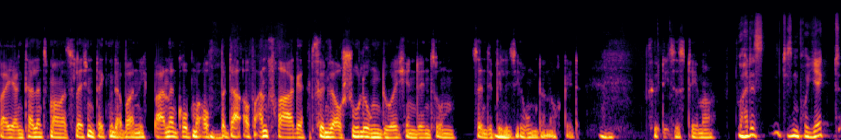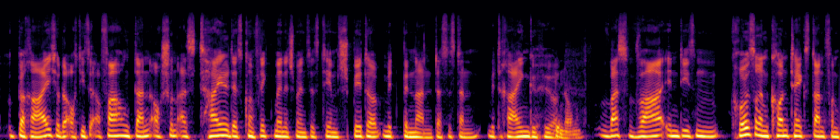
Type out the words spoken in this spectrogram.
Bei Young Talents machen wir es flächendeckend, aber nicht bei anderen Gruppen auf, mhm. auf Anfrage führen wir auch Schulungen durch, in denen es um Sensibilisierung dann auch geht mhm. für dieses Thema. Du hattest diesen Projektbereich oder auch diese Erfahrung dann auch schon als Teil des Konfliktmanagementsystems später mit benannt, dass es dann mit reingehört. Genau. Was war in diesem größeren Kontext dann von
